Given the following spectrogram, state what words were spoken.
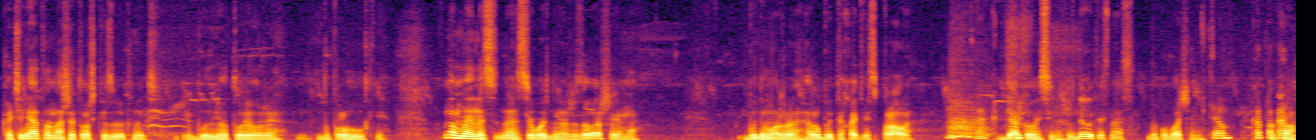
каченята наші трошки звикнуть і будуть готові вже до прогулки. Ну, ми на, на сьогодні вже завершуємо. Будемо вже робити хатні справи. Так. Дякую всім, що дивитесь нас. До побачення. Все, пока-пока. Пока.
